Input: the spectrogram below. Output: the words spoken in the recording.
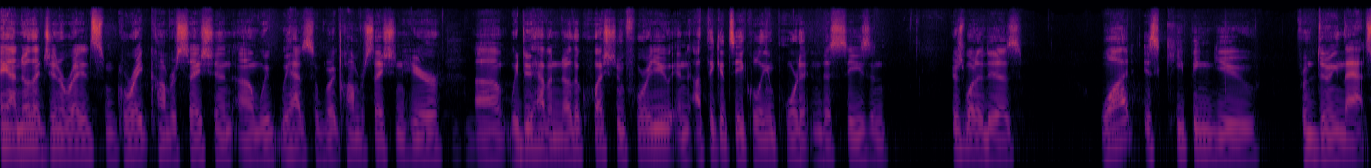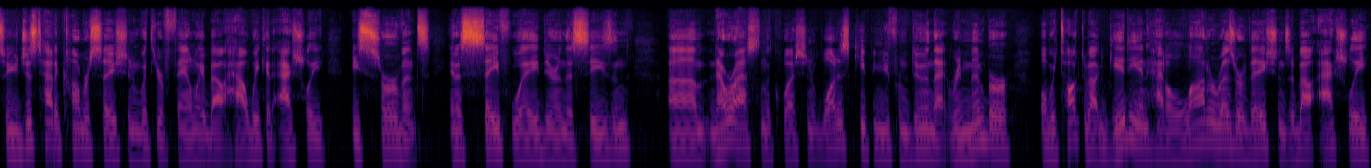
Hey, I know that generated some great conversation. Um, we, we had some great conversation here. Mm-hmm. Uh, we do have another question for you, and I think it's equally important in this season. Here's what it is What is keeping you from doing that? So, you just had a conversation with your family about how we could actually be servants in a safe way during this season. Um, now we're asking the question what is keeping you from doing that? Remember, what we talked about, Gideon had a lot of reservations about actually,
